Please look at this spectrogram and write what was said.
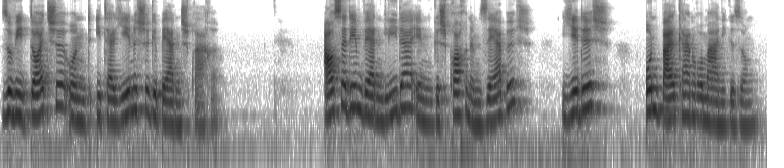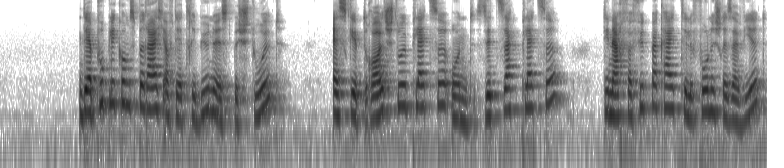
sowie deutsche und italienische Gebärdensprache. Außerdem werden Lieder in gesprochenem Serbisch, Jiddisch und Balkan-Romani gesungen. Der Publikumsbereich auf der Tribüne ist bestuhlt. Es gibt Rollstuhlplätze und Sitzsackplätze, die nach Verfügbarkeit telefonisch reserviert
